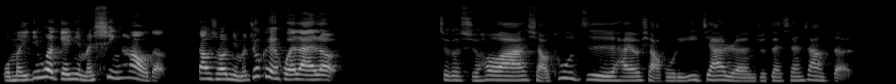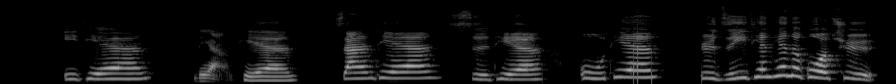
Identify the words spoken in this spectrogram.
我们一定会给你们信号的。到时候你们就可以回来了。这个时候啊，小兔子还有小狐狸一家人就在山上等。一天、两天、三天、四天、五天，日子一天天的过去。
